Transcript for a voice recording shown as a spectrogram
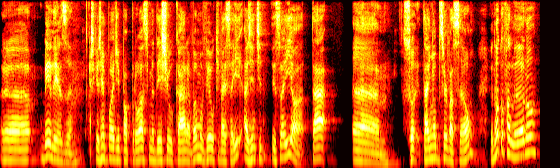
Uh, beleza. Acho que a gente pode ir para a próxima. Deixa o cara. Vamos ver o que vai sair. A gente. Isso aí, ó, tá. Uh, so, tá em observação. Eu não tô falando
